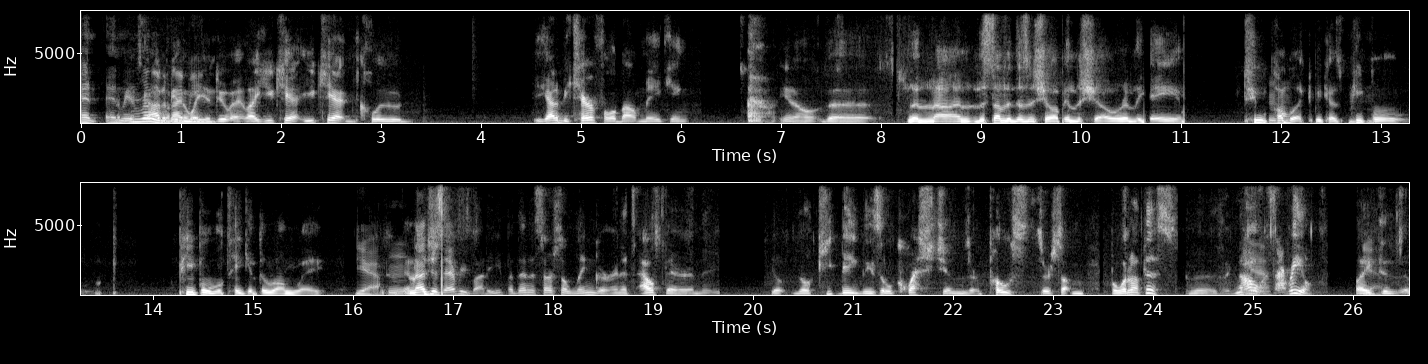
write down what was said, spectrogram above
And and I mean, it's really got to what be I the way you do it. Like, you can't you can't include. You got to be careful about making you know the the non the stuff that doesn't show up in the show or in the game too Mhm. public because Mhm. people people will take it the wrong way Yeah. Mm. and not just everybody but then it starts to linger and it's out there and they, you'll, they'll keep being these little questions or posts or something but what about this and it's like no Yeah. it's not real like Yeah.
